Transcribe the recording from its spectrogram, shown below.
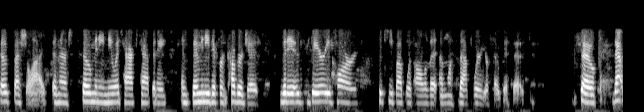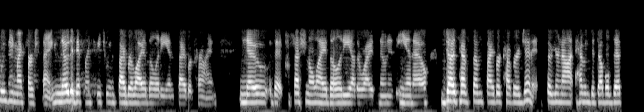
so specialized and there are so many new attacks happening and so many different coverages that it is very hard to keep up with all of it unless that's where your focus is. So that would be my first thing. Know the difference between cyber liability and cyber crime. Know that professional liability, otherwise known as E&O, does have some cyber coverage in it. So you're not having to double dip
